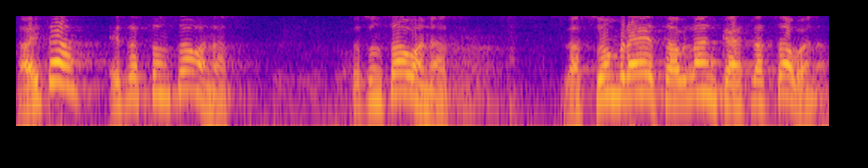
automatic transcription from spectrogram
Ahí está, esas son sábanas. Esas son sábanas. La sombra esa blanca es la sábana.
